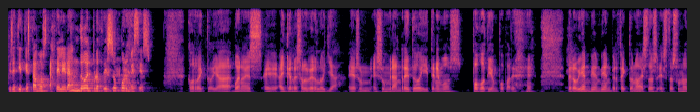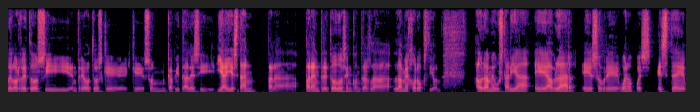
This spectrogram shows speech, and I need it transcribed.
Es decir, que estamos acelerando el proceso por meses. Correcto, ya, bueno, es, eh, hay que resolverlo ya. Es un, es un gran reto y tenemos poco tiempo, parece. Pero bien, bien, bien, perfecto, ¿no? Esto es, esto es uno de los retos y, entre otros, que, que son capitales y, y, ahí están para, para entre todos encontrar la, la mejor opción. Ahora me gustaría eh, hablar eh, sobre, bueno, pues este,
